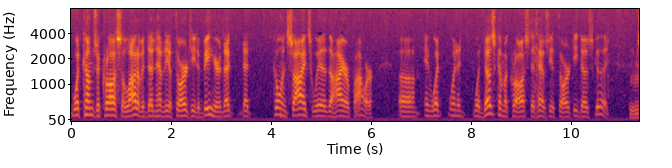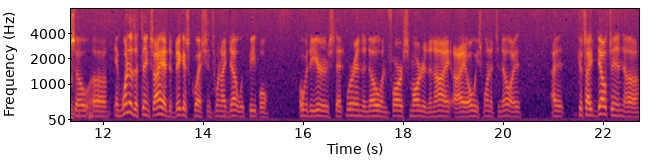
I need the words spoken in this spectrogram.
what comes across a lot of it doesn't have the authority to be here. That that coincides with the higher power, uh, and what when it what does come across that has the authority does good. Mm-hmm. So, uh, and one of the things I had the biggest questions when I dealt with people over the years that were in the know and far smarter than I, I always wanted to know. I, I because I dealt in uh,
